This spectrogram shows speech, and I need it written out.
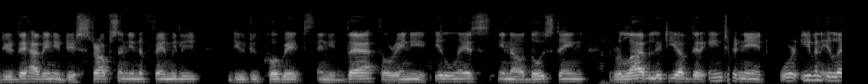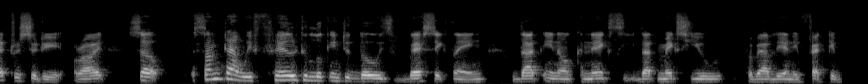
Did they have any disruption in the family due to COVID, any death or any illness, you know, those things, reliability of their internet or even electricity, right? So sometimes we fail to look into those basic things that, you know, connects, that makes you probably an effective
